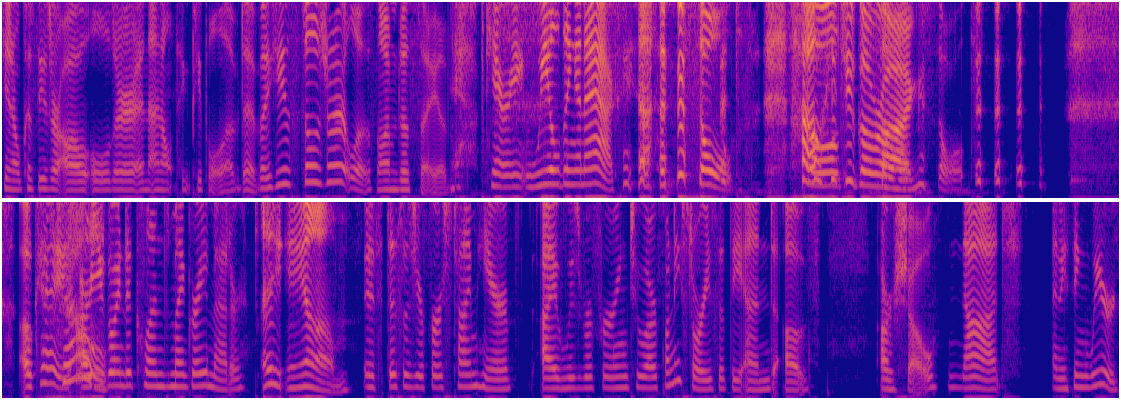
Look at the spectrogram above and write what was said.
you know, because these are all older, and I don't think people loved it. But he's still shirtless. I'm just saying. carrying wielding an axe. Sold. How could you go sold, wrong? Sold. Okay, are you going to cleanse my gray matter? I am. If this is your first time here, I was referring to our funny stories at the end of our show, not anything weird.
